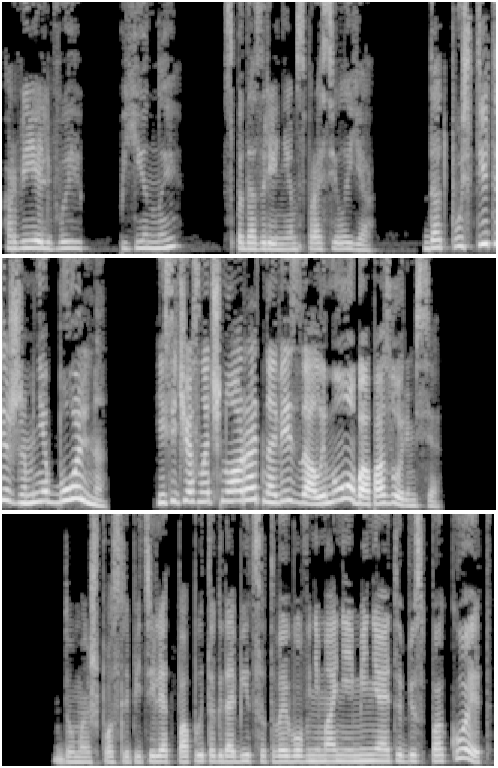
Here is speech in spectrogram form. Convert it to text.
«Арвиэль, вы пьяны?» — с подозрением спросила я. «Да отпустите же, мне больно! Я сейчас начну орать на весь зал, и мы оба опозоримся!» «Думаешь, после пяти лет попыток добиться твоего внимания меня это беспокоит?»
